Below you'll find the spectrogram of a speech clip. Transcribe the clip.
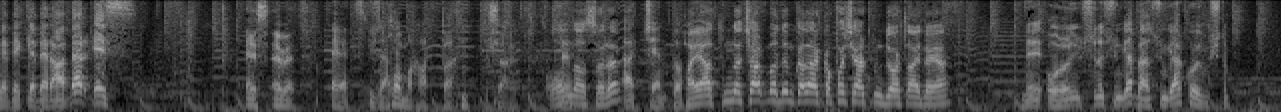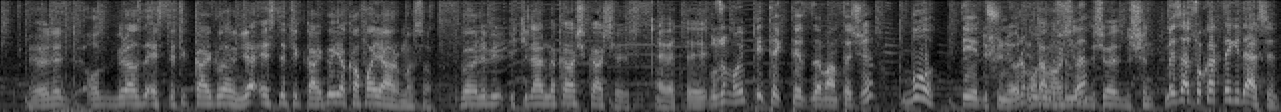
bebekle beraber S. S evet. Evet güzel. Koma hatta işaret. Ondan sonra Accento. hayatımda çarpmadığım kadar kafa çarptım 4 ayda ya. Ne oranın üstüne sünger ben sünger koymuştum. Öyle o biraz da estetik kaygıların ya estetik kaygı ya kafa yarması. Böyle bir ikilemle karşı karşıyayız. Evet e, uzun boyun bir tek dezavantajı bu diye düşünüyorum. E Onun tamam dışında şimdi şöyle düşün. mesela sokakta gidersin.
